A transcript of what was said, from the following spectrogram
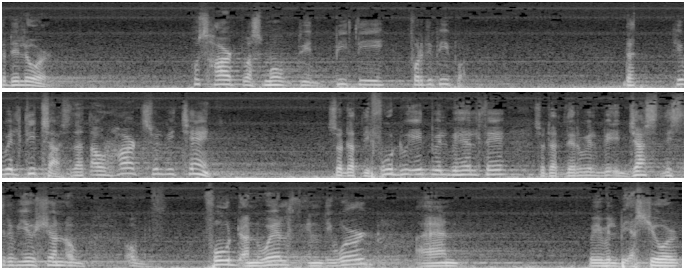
to the Lord, whose heart was moved with pity for the people, that He will teach us, that our hearts will be changed, so that the food we eat will be healthy, so that there will be just distribution of, of food and wealth in the world, and we will be assured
